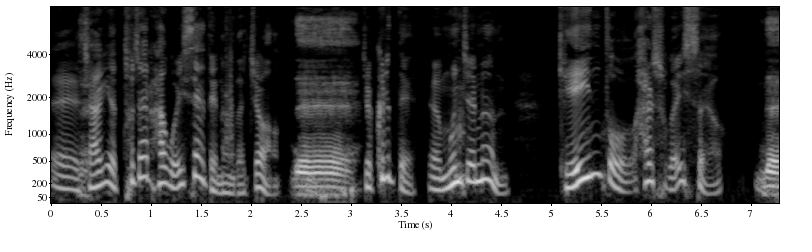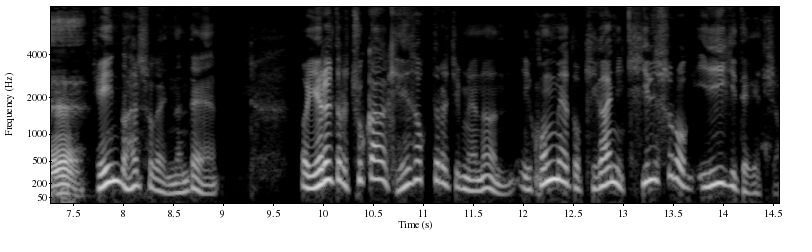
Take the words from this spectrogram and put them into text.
에, 네. 자기가 투자를 하고 있어야 되는 거죠. 네. 자, 그런데 문제는 개인도 할 수가 있어요. 네. 개인도 할 수가 있는데 어, 예를 들어 주가가 계속 떨어지면은 이 공매도 기간이 길수록 이익이 되겠죠.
